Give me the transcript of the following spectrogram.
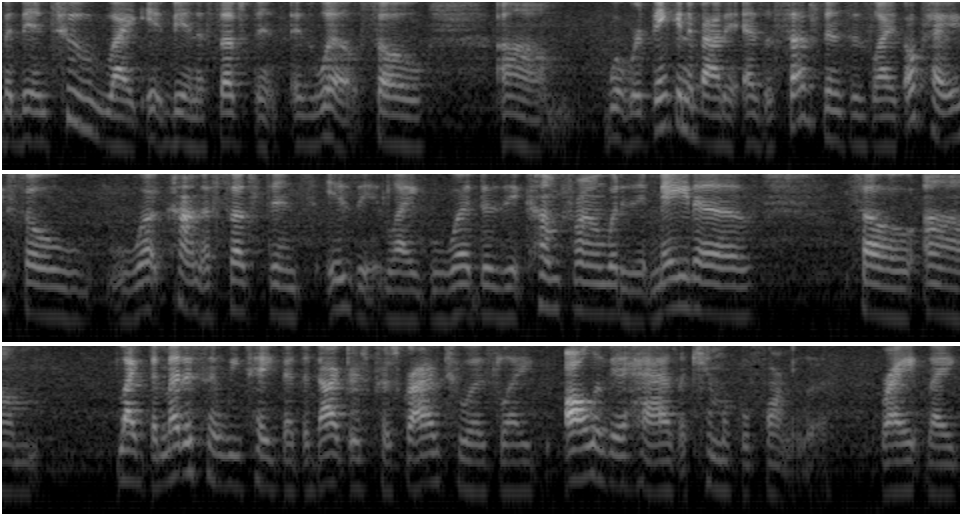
but then, too, like, it being a substance as well. So, um, what we're thinking about it as a substance is like, okay, so what kind of substance is it? Like, what does it come from? What is it made of? So, um, like the medicine we take that the doctors prescribe to us, like all of it has a chemical formula, right? Like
